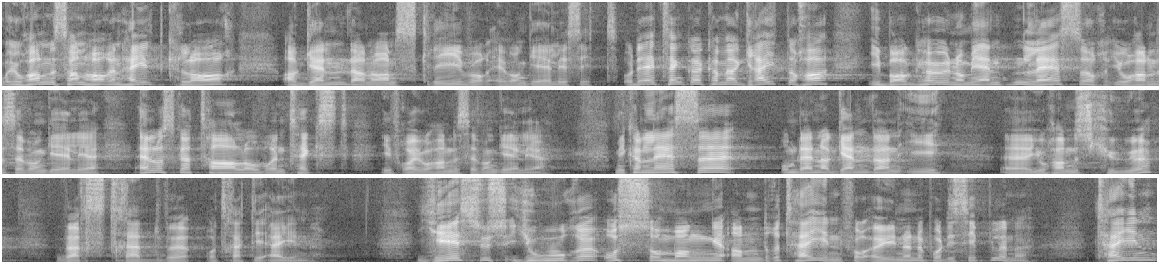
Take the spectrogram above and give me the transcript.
Og Johannes han har en helt klar agenda når han skriver evangeliet sitt. Og Det jeg tenker kan være greit å ha i bakhodet når vi enten leser Johannes evangeliet eller skal tale over en tekst fra Johannes evangeliet. Vi kan lese om den agendaen i eh, Johannes 20, vers 30 og 31. Jesus gjorde også mange andre tegn for øynene på disiplene. Tegn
